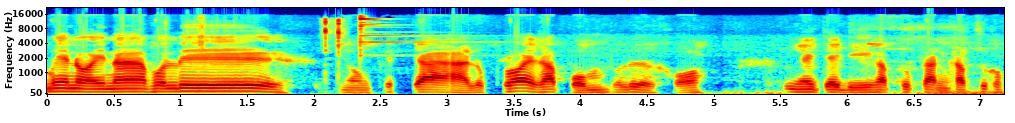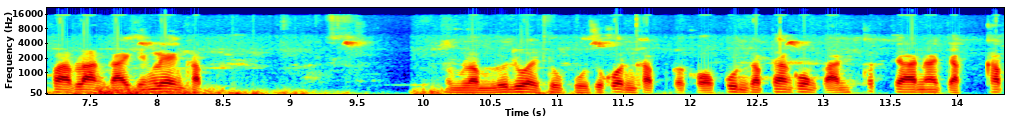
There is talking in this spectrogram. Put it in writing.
แม่หน่อยนาพอลือน้องเพชรจ้าลูกพร้อยครับ ผมพอลือขอ ผู้ใหญ่ใจดีครับทุกท่านครับ สุขภาพร่างกายแข็งแรงครับลำลำรวยๆทุกผู้ทุกคนครับ ก็ขอบคุณครับทางโครงการพัฒนาจักรครับ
